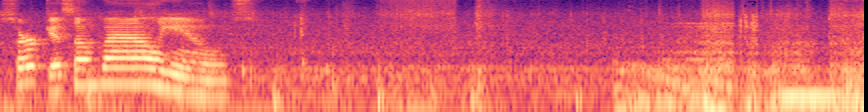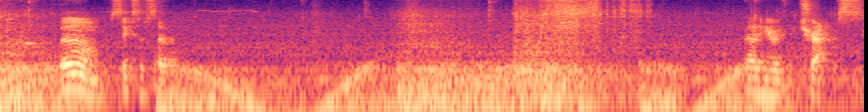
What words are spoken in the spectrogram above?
Circus of Values. Six of seven. Out here with your traps.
